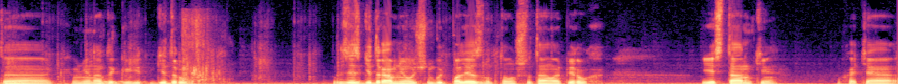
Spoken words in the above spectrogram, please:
Так, мне надо гидру. Здесь гидра мне очень будет полезна, потому что там, во-первых, есть танки. Хотя,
